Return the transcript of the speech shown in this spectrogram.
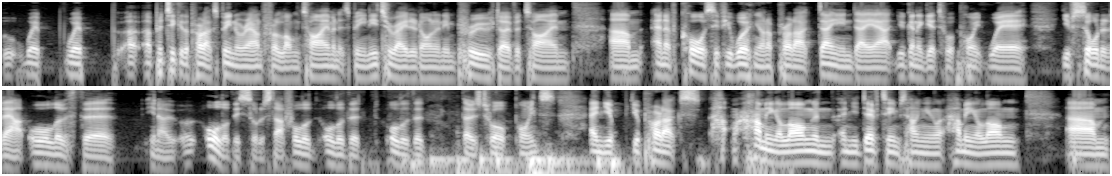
where where a particular product's been around for a long time and it's been iterated on and improved over time. Um, and of course, if you're working on a product day in day out, you're going to get to a point where you've sorted out all of the you know all of this sort of stuff all of all of the all of the those 12 points and your your products humming along and, and your dev team's humming, humming along um,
